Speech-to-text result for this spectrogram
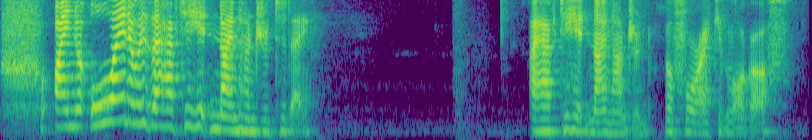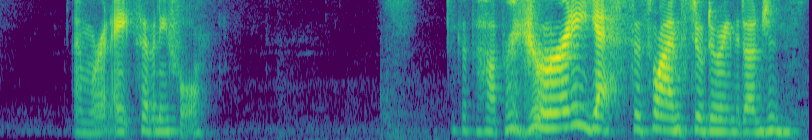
I know. All I know is I have to hit 900 today. I have to hit 900 before I can log off. And we're at 874. You got the Heartbreaker already? Yes, that's why I'm still doing the dungeons.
